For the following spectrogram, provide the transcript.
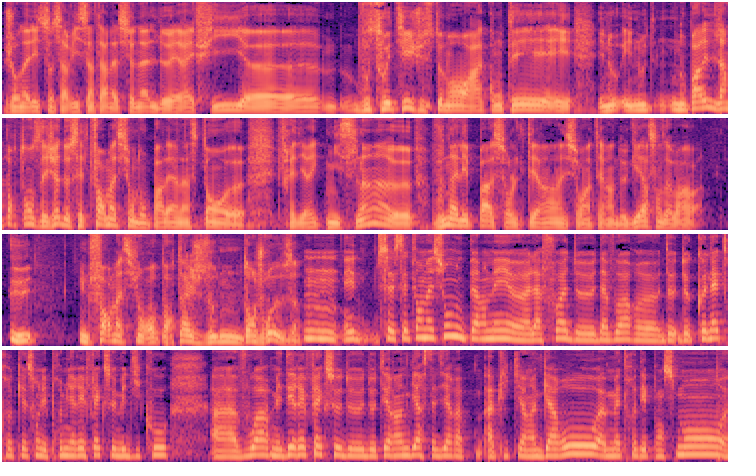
Journaliste au service international de RFI. Euh, vous souhaitiez justement raconter et, nous, nous, parler de l'importance déjà de cette formation dont parlait à l'instant euh, Frédéric Misselin. Euh, vous n'allez pas sur le terrain et sur un terrain de guerre sans avoir eu une formation reportage zone dangereuse. Mm, mm. et cette formation nous permet euh, à la fois de, d'avoir, euh, de, connaître quels sont les premiers réflexes médicaux à avoir, mais des réflexes de, terrain de guerre, c'est-à-dire appliquer un garrot, mettre des pansements, euh,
